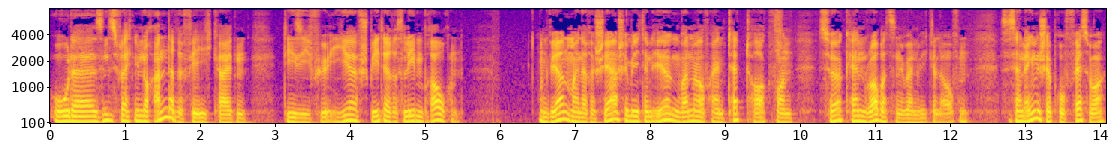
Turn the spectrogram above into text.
Oder sind es vielleicht eben noch andere Fähigkeiten, die sie für ihr späteres Leben brauchen? Und während meiner Recherche bin ich dann irgendwann mal auf einen TED Talk von Sir Ken Robertson über den Weg gelaufen. Es ist ein englischer Professor,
